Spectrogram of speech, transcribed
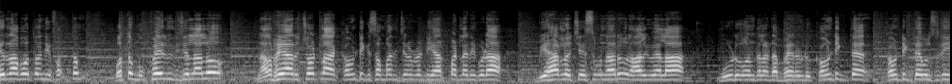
ఏం రాబోతోంది ఫలితం? మొత్తం ముప్పై ఎనిమిది జిల్లాలో నలభై ఆరు చోట్ల కౌంటింగ్కి సంబంధించినటువంటి ఏర్పాట్లన్నీ కూడా బీహార్లో చేసి ఉన్నారు. నాలుగు వేల మూడు వందల డెబ్బై రెండు కౌంటింగ్ కౌంటింగ్ టేబుల్స్ని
